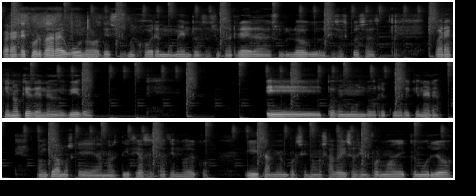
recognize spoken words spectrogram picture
para recordar algunos de sus mejores momentos de su carrera, sus logros, esas cosas, para que no queden en el olvido y todo el mundo recuerde quién era. Aunque vamos, que la noticia se está haciendo eco. Y también, por si no lo sabéis, os informo de que murió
